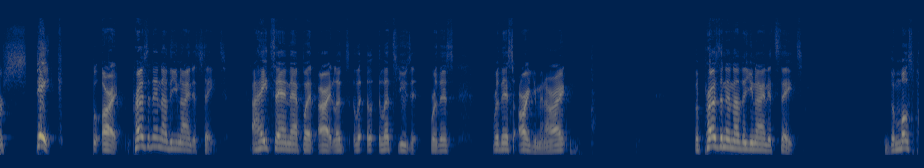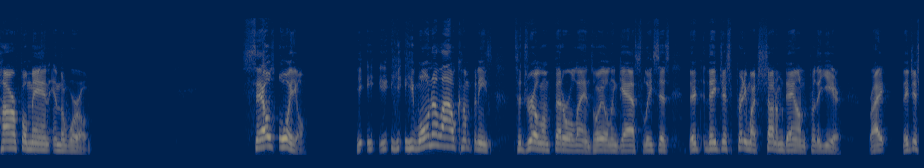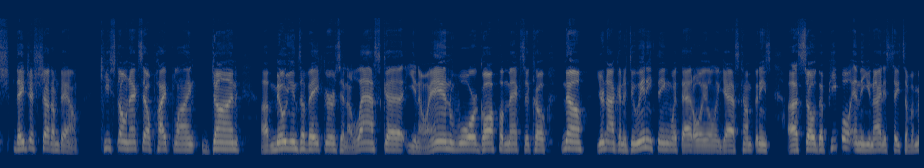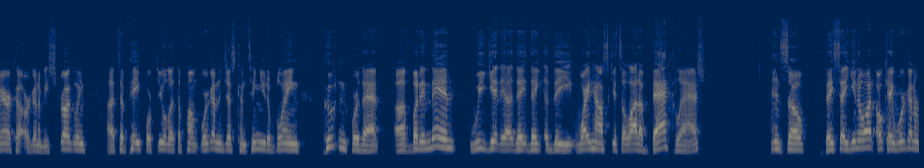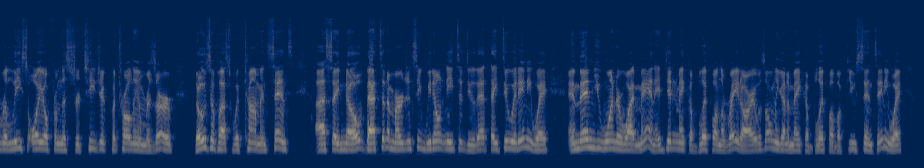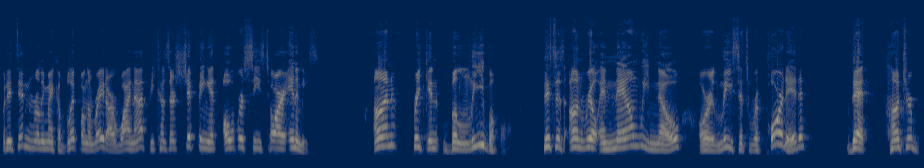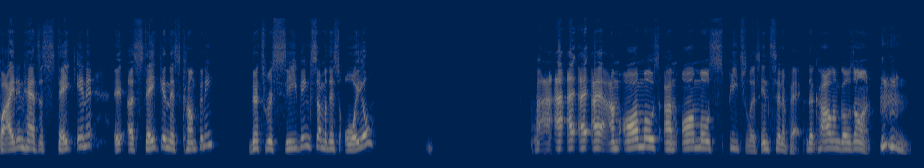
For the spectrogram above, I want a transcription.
stake. All right, President of the United States. I hate saying that, but all right, let's let, us use it for this for this argument, all right? The President of the United States, the most powerful man in the world, sells oil he, he, he won't allow companies to drill on federal lands, oil and gas leases. They they just pretty much shut them down for the year, right? They just they just shut them down. Keystone XL pipeline done, uh, millions of acres in Alaska, you know, and war, Gulf of Mexico. No, you're not going to do anything with that oil and gas companies. Uh, so the people in the United States of America are going to be struggling uh, to pay for fuel at the pump. We're going to just continue to blame Putin for that. Uh, but and then we get uh, they they the White House gets a lot of backlash, and so they say, you know what? Okay, we're going to release oil from the Strategic Petroleum Reserve. Those of us with common sense uh, say, no, that's an emergency. We don't need to do that. They do it anyway. And then you wonder why, man, it didn't make a blip on the radar. It was only going to make a blip of a few cents anyway, but it didn't really make a blip on the radar. Why not? Because they're shipping it overseas to our enemies. Unfreaking believable. This is unreal. And now we know, or at least it's reported, that Hunter Biden has a stake in it, a stake in this company that's receiving some of this oil. I, I, I, I'm almost, I'm almost speechless in Sinopec. The column goes on.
